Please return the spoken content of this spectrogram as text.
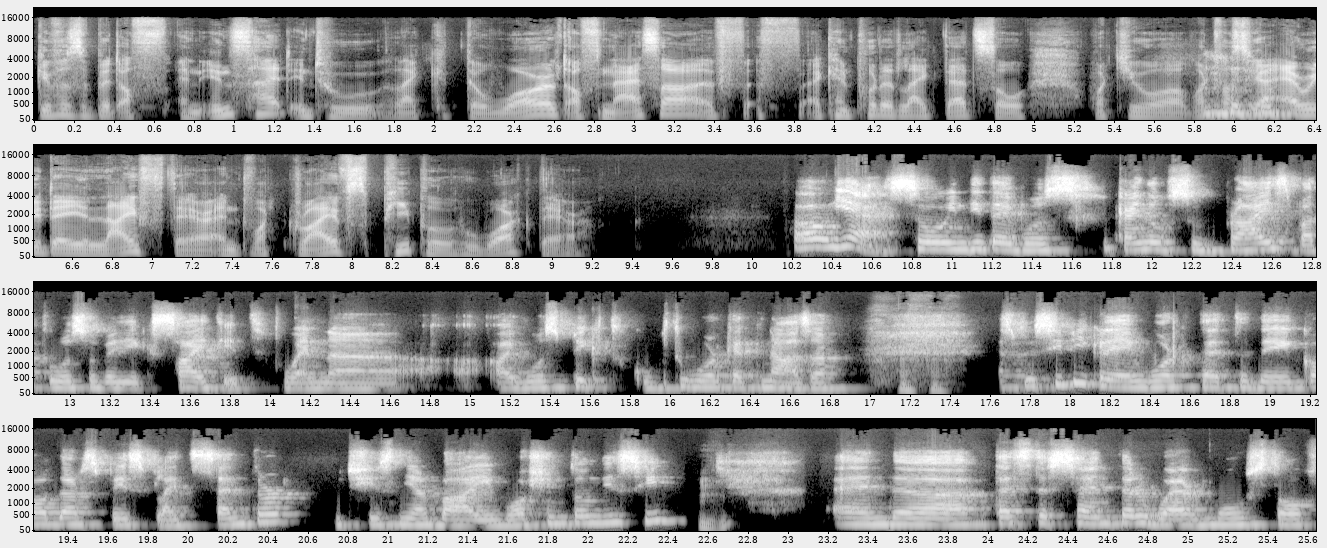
give us a bit of an insight into like the world of NASA, if, if I can put it like that? So what your what was your everyday life there and what drives people who work work there? Oh, yeah. So indeed, I was kind of surprised, but also very excited when uh, I was picked to work at NASA. Specifically, I worked at the Goddard Space Flight Center, which is nearby Washington, D.C. Mm-hmm. And uh, that's the center where most of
